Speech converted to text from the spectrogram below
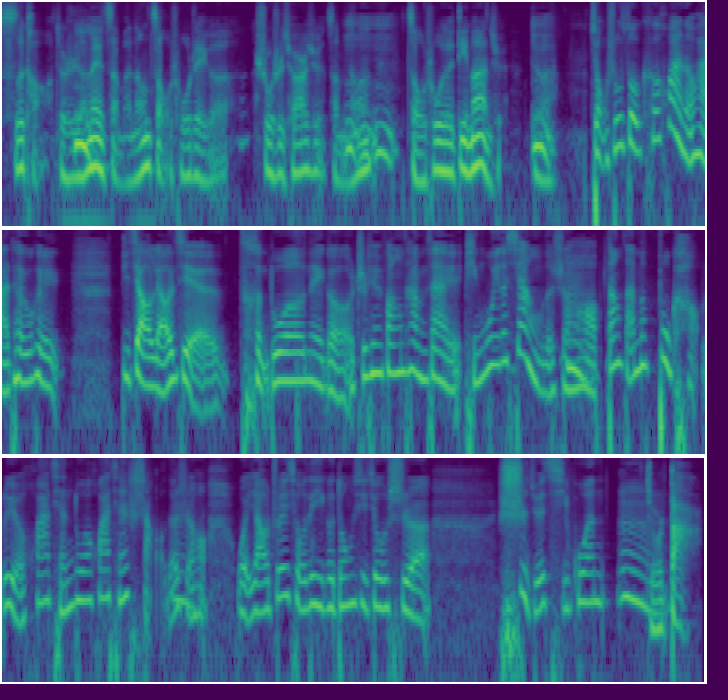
思考，就是人类怎么能走出这个舒适圈去，怎么嗯能走出地幔去，对吧？囧叔做科幻的话，他又会比较了解很多那个制片方他们在评估一个项目的时候，当咱们不考虑花钱多花钱少的时候，我要追求的一个东西就是视觉奇观，嗯，就是大，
